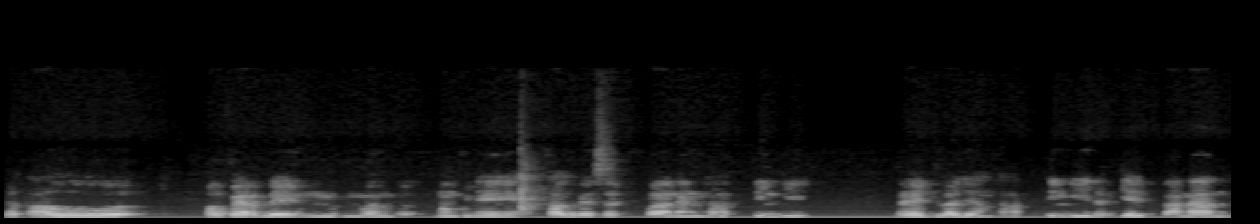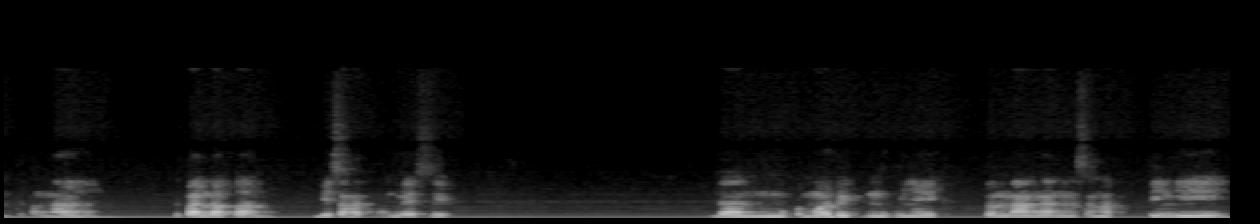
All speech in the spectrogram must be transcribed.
kita tahu Valverde mempunyai keagresifan yang sangat tinggi daya jelajah yang sangat tinggi dari kiri ke kanan ke tengah depan belakang dia sangat agresif. Dan Modric mempunyai ketenangan yang sangat tinggi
